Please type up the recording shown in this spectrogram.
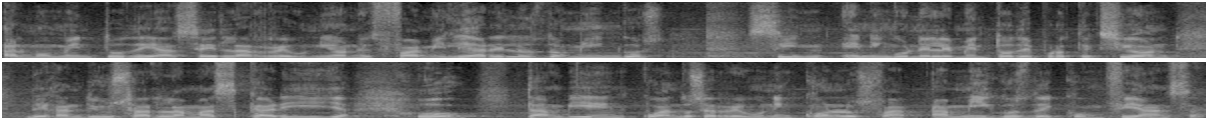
al momento de hacer las reuniones familiares los domingos, sin ningún de protección, dejan de usar la mascarilla o también cuando se reúnen con los amigos de confianza.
